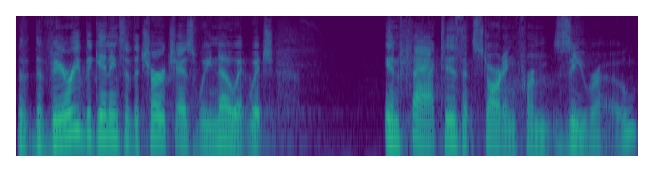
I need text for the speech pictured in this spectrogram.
The, the very beginnings of the church as we know it, which in fact, isn't starting from zero,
